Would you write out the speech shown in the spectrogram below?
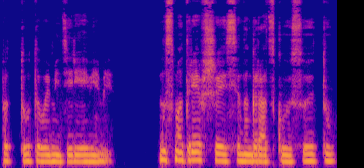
под тутовыми деревьями, насмотревшиеся на городскую суету.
